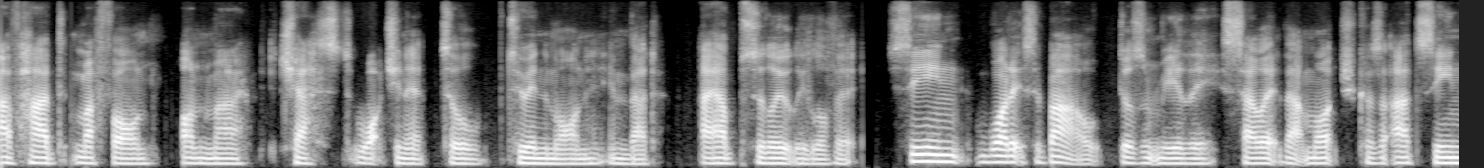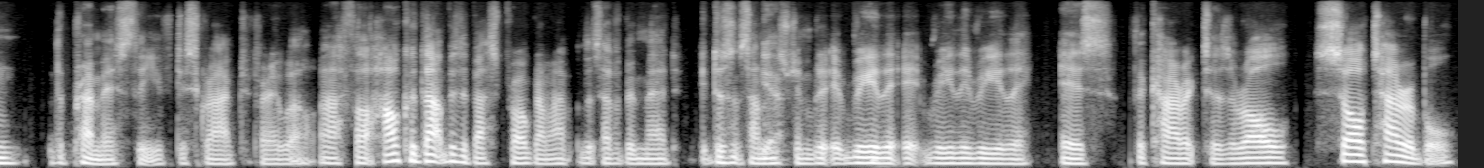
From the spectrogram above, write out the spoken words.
I've had my phone on my chest watching it till two in the morning in bed. I absolutely love it. Seeing what it's about doesn't really sell it that much because I'd seen the premise that you've described very well, and I thought, how could that be the best program that's ever been made? It doesn't sound Yeah. interesting, but it really, it really, really is. The characters are all so terrible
